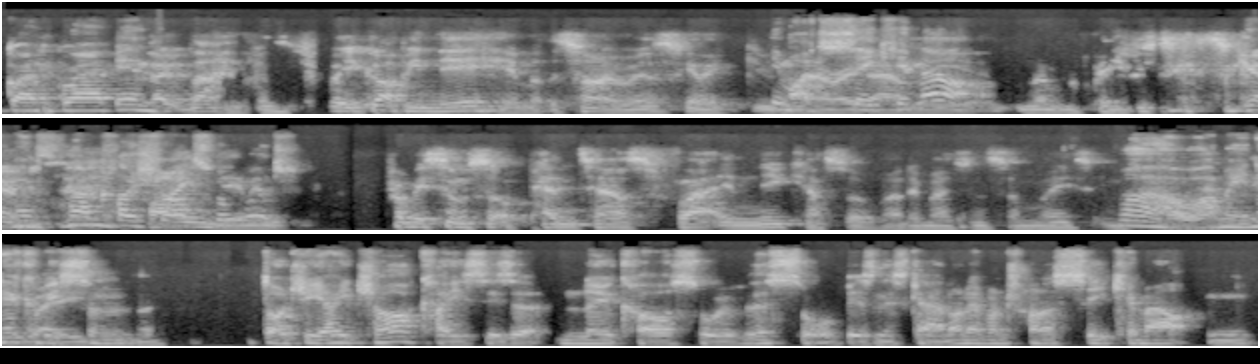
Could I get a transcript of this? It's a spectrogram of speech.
going to grab him. Hope that happens. Well, you've got to be near him at the time. It's going to you might seek him out. Number of people to how close find him. And, probably some sort of penthouse flat in Newcastle, I'd imagine, some ways. Wow, I mean, there could be some dodgy HR cases at Newcastle with this sort of business going on. Everyone trying to seek him out and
